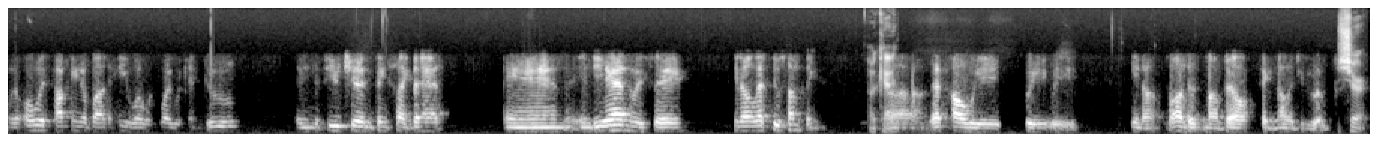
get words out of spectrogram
we're always talking about hey, what what we can do in the future and things like that. And in the end, we say, you know, let's do something. Okay. Uh, that's how we we we you know founded Marvell Technology Group. Sure.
